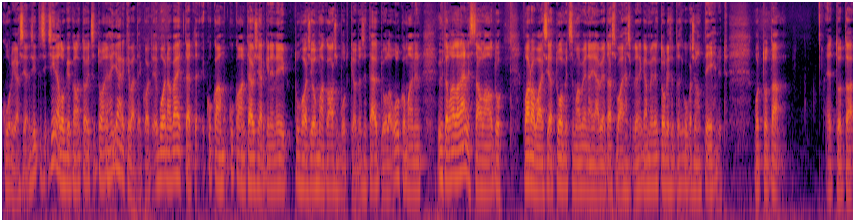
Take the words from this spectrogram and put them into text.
kurja siellä. Sitten siinä logiikalla toi itse tuo on ihan järkevä teko. Et voidaan väittää, että kukaan, kukaan täysjärkinen ei tuhoisi omaa kaasuputkea, joten se täytyy olla ulkomainen. Yhtä lailla lännessä ollaan oltu varovaisia tuomitsemaan Venäjää vielä tässä vaiheessa, kun tietenkään meille todistettu, että kuka se on tehnyt. Mutta tota, et tota,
